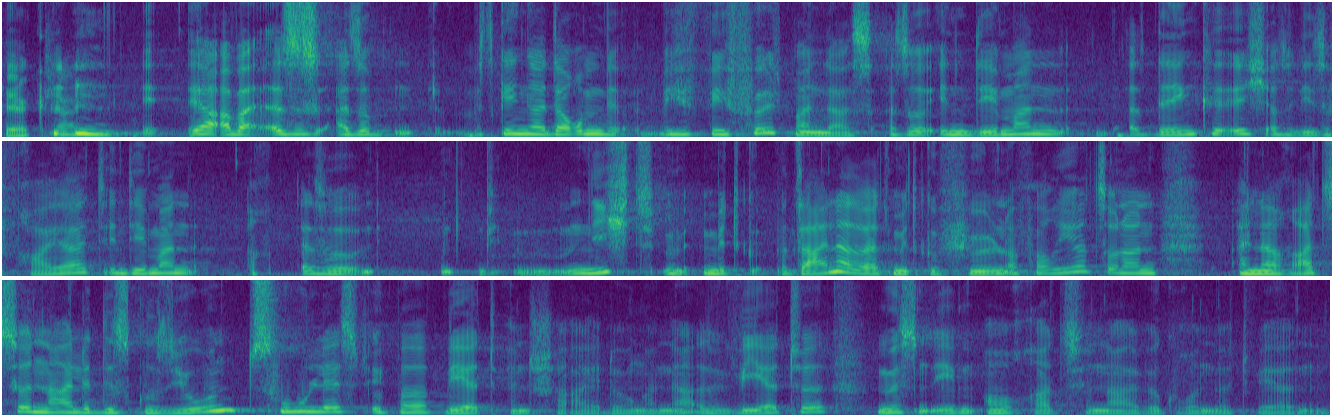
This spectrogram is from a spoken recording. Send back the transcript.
Ja, klar. Ja, aber es, ist, also, es ging ja darum, wie, wie füllt man das? Also indem man, denke ich, also diese Freiheit, indem man also nicht mit, seinerseits mit Gefühlen operiert, sondern eine rationale Diskussion zulässt über Wertentscheidungen. Also Werte müssen eben auch rational begründet werden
